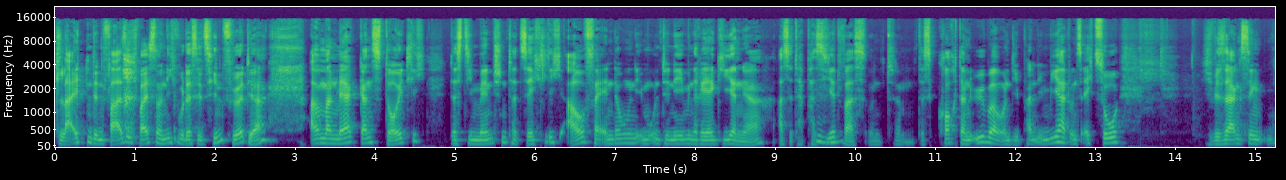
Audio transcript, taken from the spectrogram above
gleitenden Phase. Ich weiß noch nicht, wo das jetzt hinführt, ja. Aber man merkt ganz deutlich, dass die Menschen tatsächlich auf Veränderungen im Unternehmen reagieren, ja. Also da passiert mhm. was und ähm, das kocht dann über und die Pandemie hat uns echt so ich will sagen,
